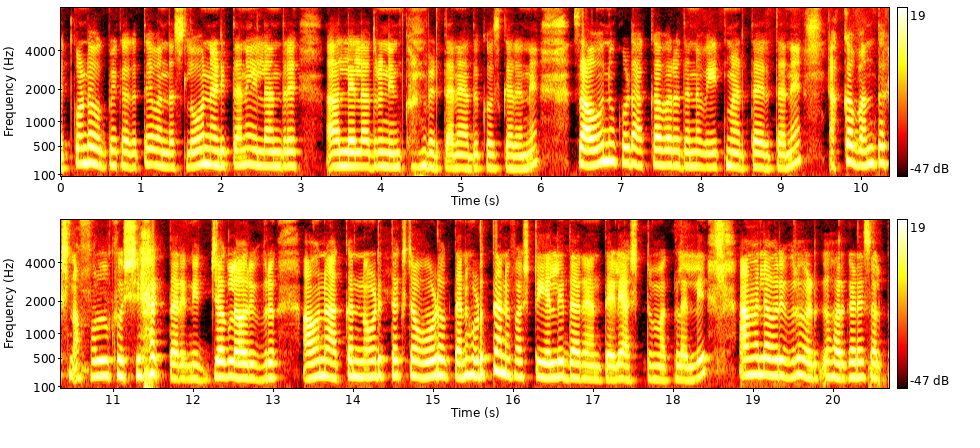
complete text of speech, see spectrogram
ಎತ್ಕೊಂಡೇ ಹೋಗಬೇಕಾಗತ್ತೆ. ಒಂದು ಸ್ಲೋ ನಡೀತಾನೆ, ಇಲ್ಲಾಂದರೆ ಅಲ್ಲೆಲ್ಲಾದರೂ ನಿಂತ್ಕೊಂಡು ಬಿಡ್ತಾನೆ ಅದಕ್ಕೋಸ್ಕರನೇ. ಸೊ ಅವನು ಕೂಡ ಅಕ್ಕ ಬರೋದನ್ನು ವೆಯ್ಟ್ ಮಾಡ್ತಾ ಇರ್ತಾನೆ. ಅಕ್ಕ ಬಂದ ತಕ್ಷಣ ಫುಲ್ ಖುಷಿ ಆಗ್ತಾರೆ. ನಿಜವಾಗ್ಲೂ ಅವರಿಬ್ಬರು ಅವನು ಅಕ್ಕನ ನೋಡಿದ ತಕ್ಷಣ ಓಡೋಗ್ತಾನೆ ಹುಡುಕ್ತಾನೆ ಫಸ್ಟ್ ಎಲ್ಲಿದ್ದಾರೆ ಅಂತೇಳಿ ಅಷ್ಟು ಮಕ್ಕಳಲ್ಲಿ. ಆಮೇಲೆ ಅವರಿಬ್ಬರು ಹೊರಗಡೆ ಸ್ವಲ್ಪ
